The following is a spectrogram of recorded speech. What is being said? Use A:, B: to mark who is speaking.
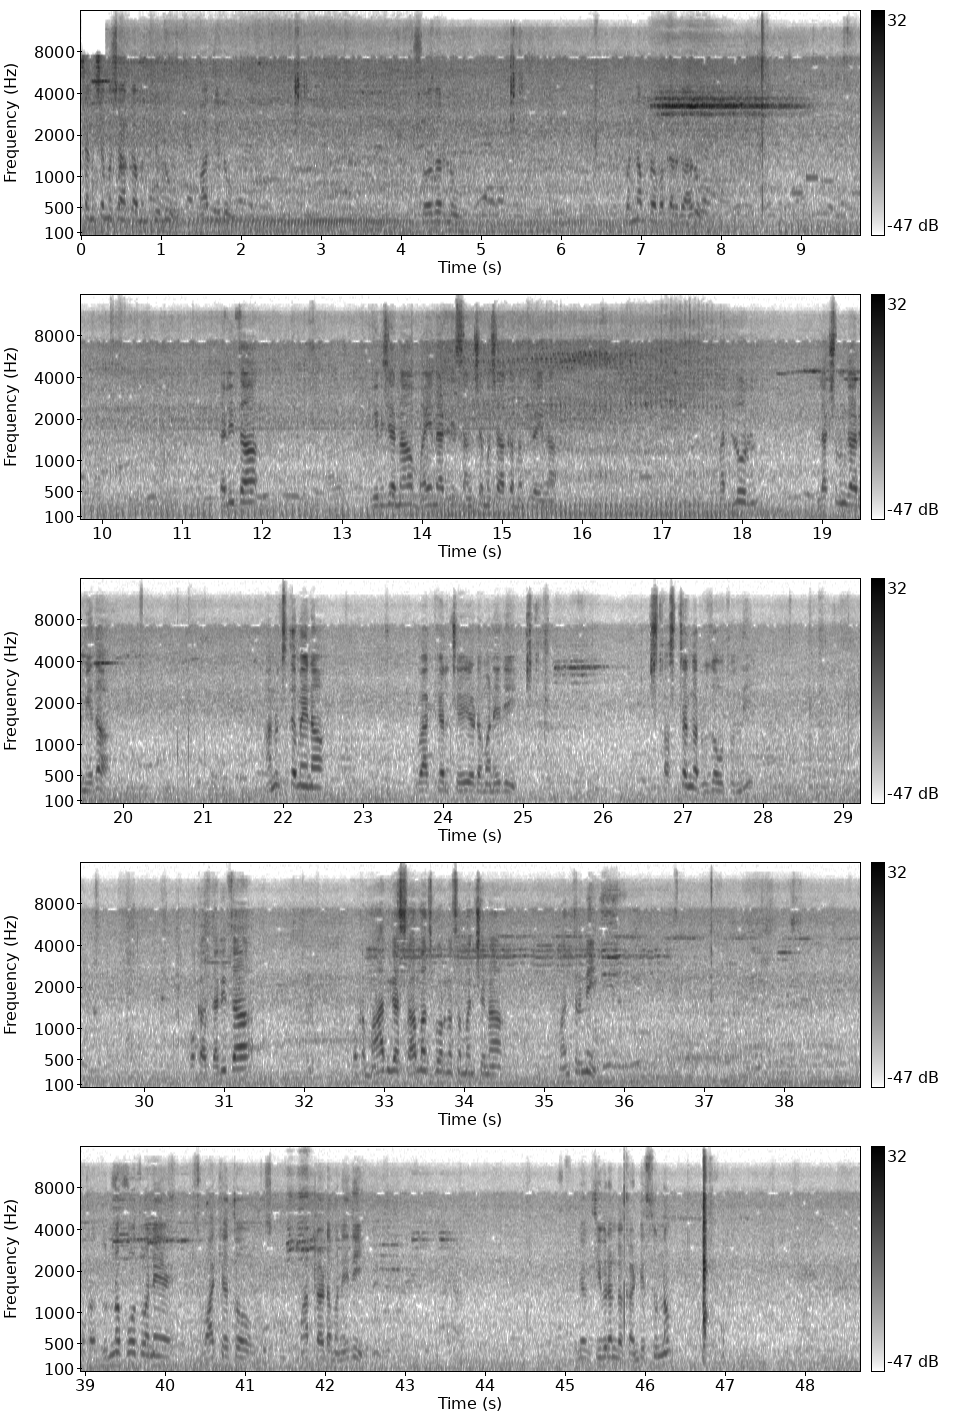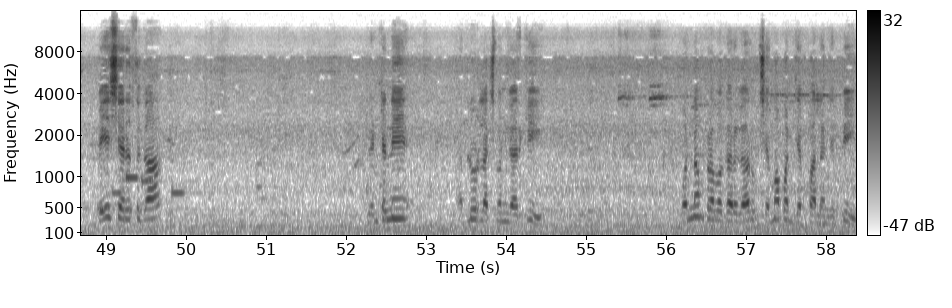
A: సంక్షేమ శాఖ మంత్రులు మాధ్యులు సోదరులు పొన్నం ప్రభాకర్ గారు దళిత గిరిజన మైనార్టీ సంక్షేమ శాఖ మంత్రి అయిన అడ్లూరు లక్ష్మణ్ గారి మీద అనుచితమైన వ్యాఖ్యలు చేయడం అనేది స్పష్టంగా రుజువుతుంది ఒక దళిత ఒక మాదిగ సామాజిక వర్గం సంబంధించిన మంత్రిని ఒక దున్నపోతు అనే వాక్యతో మాట్లాడడం అనేది మేము తీవ్రంగా ఖండిస్తున్నాం. బేషరతుగా వెంటనే అడ్లూరు లక్ష్మణ్ గారికి పొన్నం ప్రభాకర్ గారు క్షమాపణ చెప్పాలని చెప్పి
